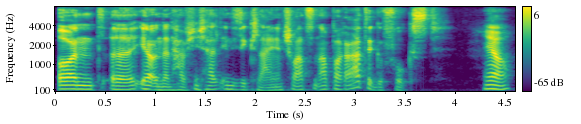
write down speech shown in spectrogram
Und äh, ja, und dann habe ich mich halt in diese kleinen schwarzen Apparate gefuchst Ja.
